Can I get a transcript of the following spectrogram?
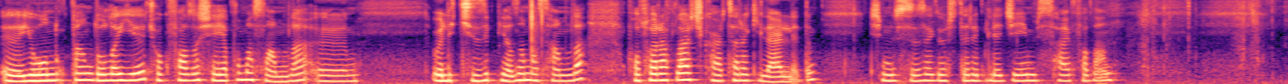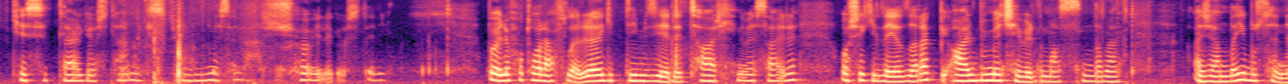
e, yoğunluktan dolayı çok fazla şey yapamasam da e, öyle çizip yazamasam da fotoğraflar çıkartarak ilerledim. Şimdi size gösterebileceğim bir sayfadan kesitler göstermek istiyorum. Mesela şöyle göstereyim. Böyle fotoğrafları, gittiğimiz yeri, tarihini vesaire o şekilde yazarak bir albüme çevirdim aslında ben ajandayı bu sene.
